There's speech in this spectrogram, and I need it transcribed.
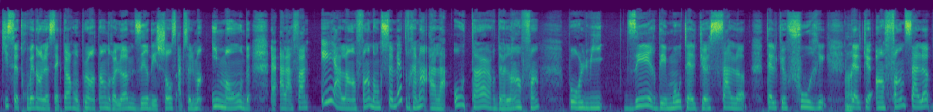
qui se trouvait dans le secteur. On peut entendre l'homme dire des choses absolument immondes euh, à la femme et à l'enfant. Donc, se mettre vraiment à la hauteur de l'enfant pour lui dire des mots tels que salope, tels que fourré, tels que enfant de salope.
